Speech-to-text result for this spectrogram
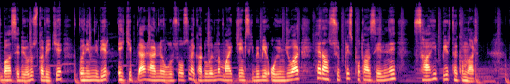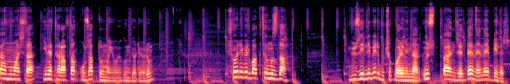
bahsediyoruz. Tabii ki önemli bir ekipler her ne olursa olsun ve kadrolarında Mike James gibi bir oyuncu var. Her an sürpriz potansiyeline sahip bir takımlar. Ben bu maçta yine taraftan uzak durmayı uygun görüyorum. Şöyle bir baktığımızda 151.5 bareminden üst bence denenebilir.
